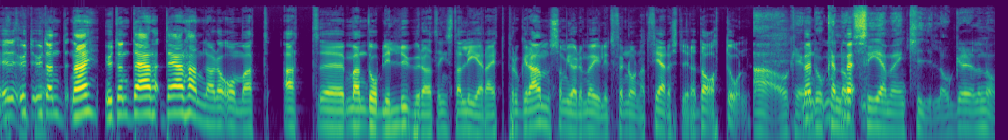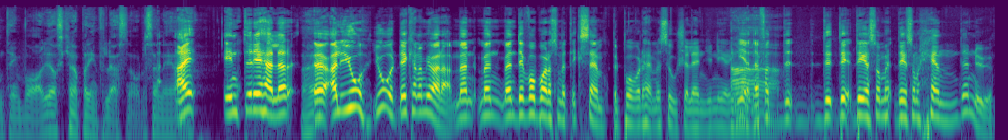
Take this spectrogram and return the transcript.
ut, utan, nej, utan där, där handlar det om att, att uh, man då blir lurad att installera ett program som gör det möjligt för någon att fjärrstyra datorn. Ah, Okej, okay. då kan men, de se med en keylogger eller någonting vad jag knappar in för lösenord och sen är jag... Nej, inte det heller. Uh, eller jo, jo, det kan de göra, men, men, men det var bara som ett exempel på vad det här med social engineering ah. är. Därför att det, det, det, det, som, det som händer nu,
